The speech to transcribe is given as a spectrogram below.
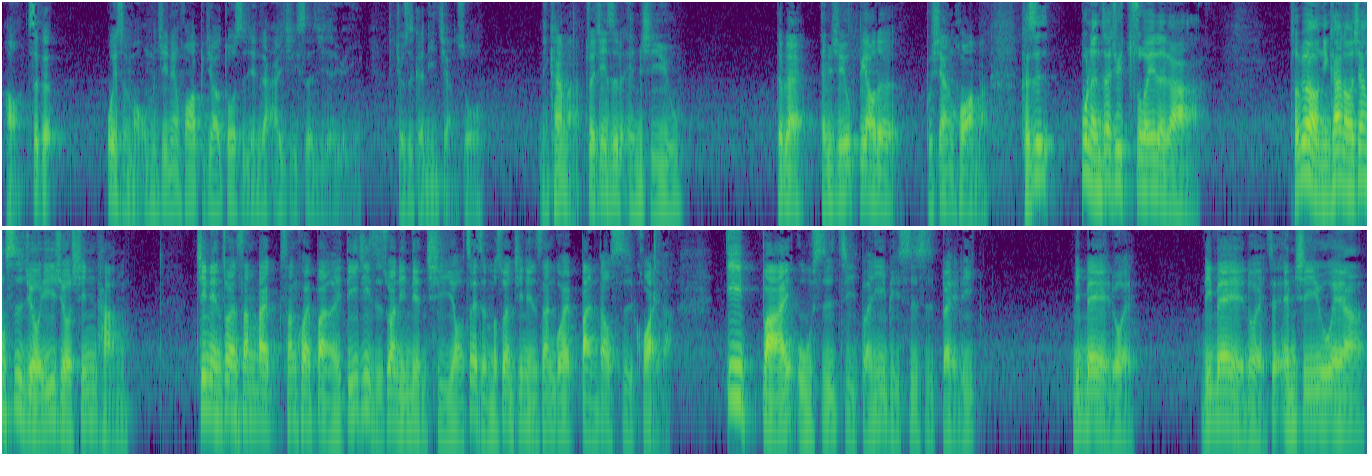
好，这个为什么我们今天花比较多时间在 IC 设计的原因，就是跟你讲说，你看嘛，最近是不是 MCU，对不对？MCU 标的。不像话嘛？可是不能再去追了啦，投票你看哦，像四九一九新塘，今年赚三百三块半而已，第一季只赚零点七哦，再怎么算，今年三块半到四块啦，一百五十几，本一比四十倍，你你买也对，你买也对，这 MCU A 啊，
